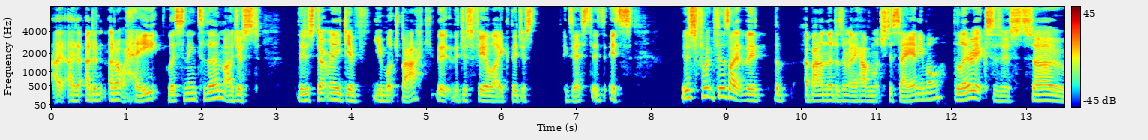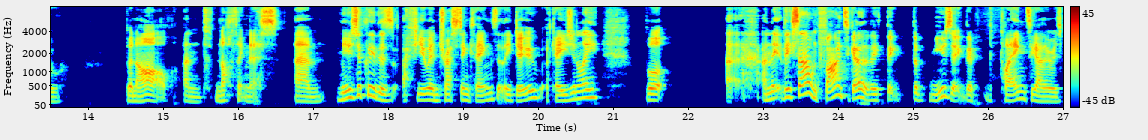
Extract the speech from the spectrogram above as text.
I, I i don't i don't hate listening to them. I just they just don't really give you much back. They, they just feel like they just exist. It's it's it just feels like the the a band that doesn't really have much to say anymore. The lyrics are just so banal and nothingness. Um, musically, there's a few interesting things that they do occasionally, but uh, and they, they sound fine together. They, they the music they're playing together is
